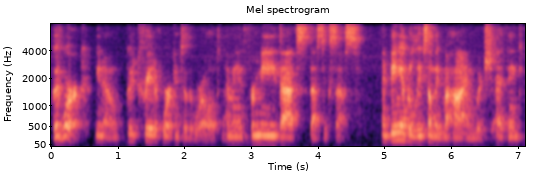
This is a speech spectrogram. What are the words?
good work, you know, good creative work into the world. I mean, for me, that's that's success. And being able to leave something behind, which I think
